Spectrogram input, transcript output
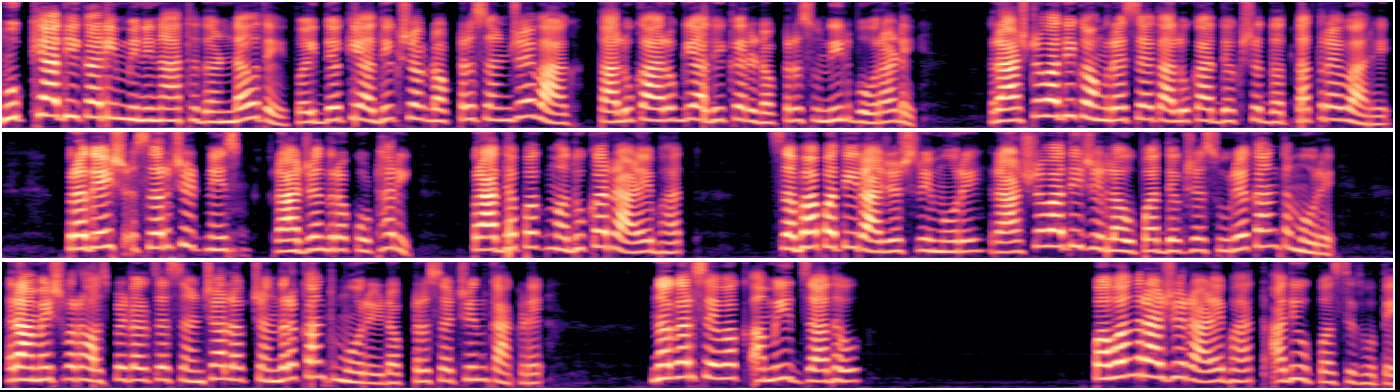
मुख्य अधिकारी मिनीनाथ दंडवते. वैद्यकीय अधीक्षक डॉक्टर संजय वाघ तालुका आरोग्य अधिकारी डॉक्टर सुनील बोराडे राष्ट्रवादी काँग्रेसचे तालुका अध्यक्ष दत्तात्रय वारे प्रदेश सरचिटणीस राजेंद्र कोठारी प्राध्यापक मधुकर राळेभात सभापती राजश्री मोरे राष्ट्रवादी जिल्हा उपाध्यक्ष सूर्यकांत मोरे रामेश्वर हॉस्पिटलचे संचालक चंद्रकांत मोरे डॉक्टर सचिन काकडे नगरसेवक अमित जाधव पवनराजे राळेभात आदी उपस्थित होते.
